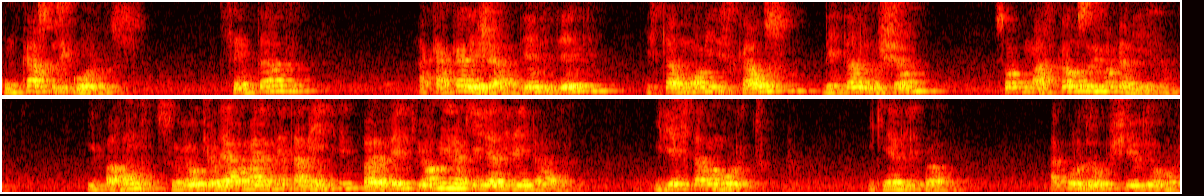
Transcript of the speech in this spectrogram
com cascos e corvos, sentado a cacarejar. Diante dele estava um homem descalço, deitado no chão, só com umas calças e uma camisa. E Parron sonhou que olhava mais atentamente para ver que homem era aquele ali deitado. E via que estava morto, e que era ele próprio. Acordou cheio de horror.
